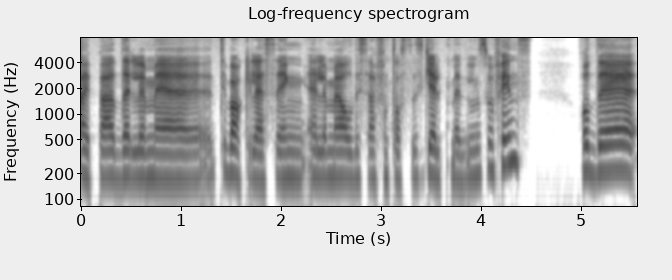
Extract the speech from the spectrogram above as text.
iPad eller med tilbakelesing eller med alle disse fantastiske hjelpemidlene som fins. Og det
